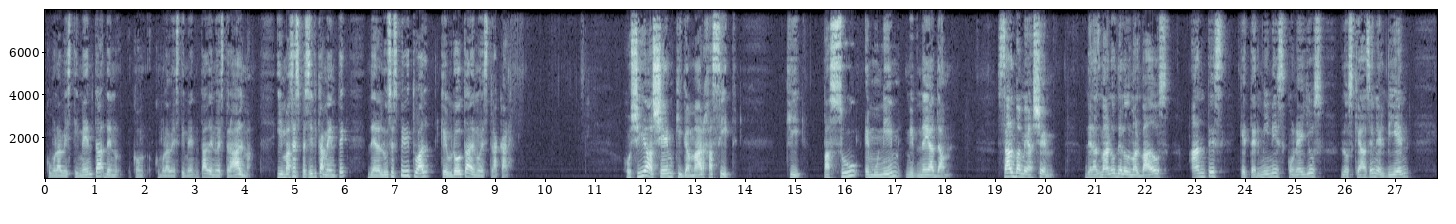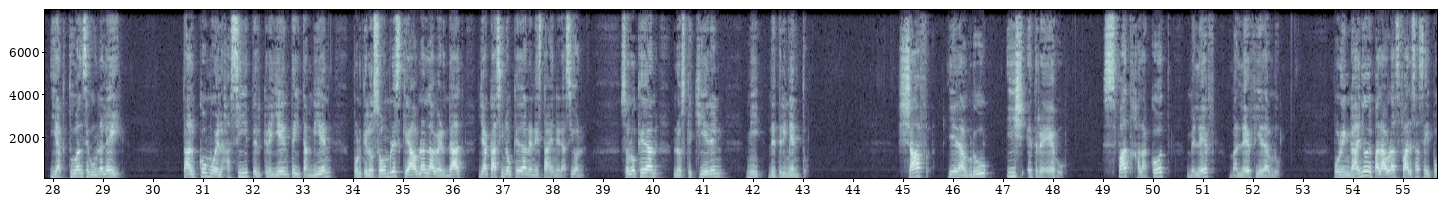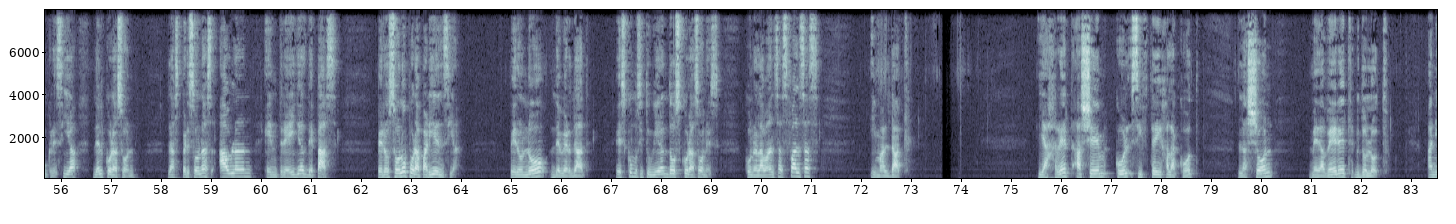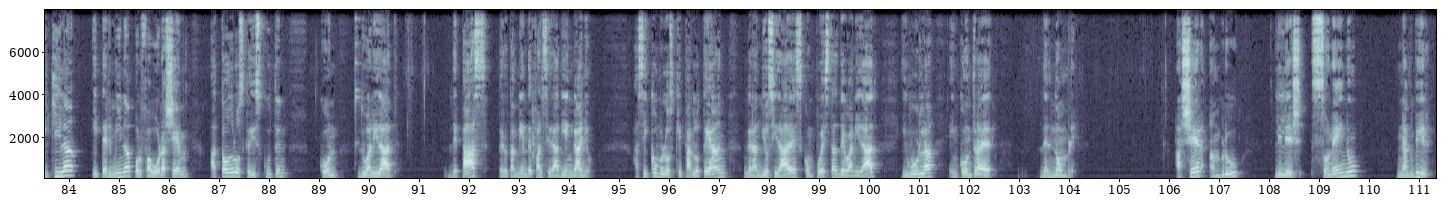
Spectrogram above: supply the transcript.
como la vestimenta de, como la vestimenta de nuestra alma, y más específicamente de la luz espiritual que brota de nuestra cara. Hoshia Hashem ki gamar hasit, pasu emunim mibne adam. Sálvame Hashem de las manos de los malvados antes que termines con ellos los que hacen el bien y actúan según la ley, tal como el Hasid, el creyente, y también porque los hombres que hablan la verdad ya casi no quedan en esta generación, solo quedan los que quieren mi detrimento. Shaf yedabru ish etreehu, sfat halakot belef balef yedabru por engaño de palabras falsas e hipocresía del corazón, las personas hablan entre ellas de paz, pero solo por apariencia, pero no de verdad. Es como si tuvieran dos corazones, con alabanzas falsas y maldad. Yahret Hashem kol siftei halakot, lashon medaveret gdolot aniquila y termina por favor Hashem a todos los que discuten con dualidad de paz, pero también de falsedad y engaño, así como los que parlotean grandiosidades compuestas de vanidad y burla en contra del nombre. Asher Ambru Lilesh Soneinu Nagbir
